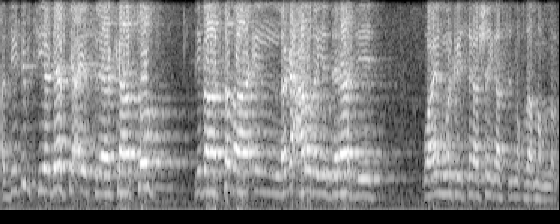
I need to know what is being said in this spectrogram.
haddii dhibti iyo dheeftii ay isla ekaato dhibaatada in laga cararayo daraaddeed waa in markaysaga shaygaasi noqda mamnuuc.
